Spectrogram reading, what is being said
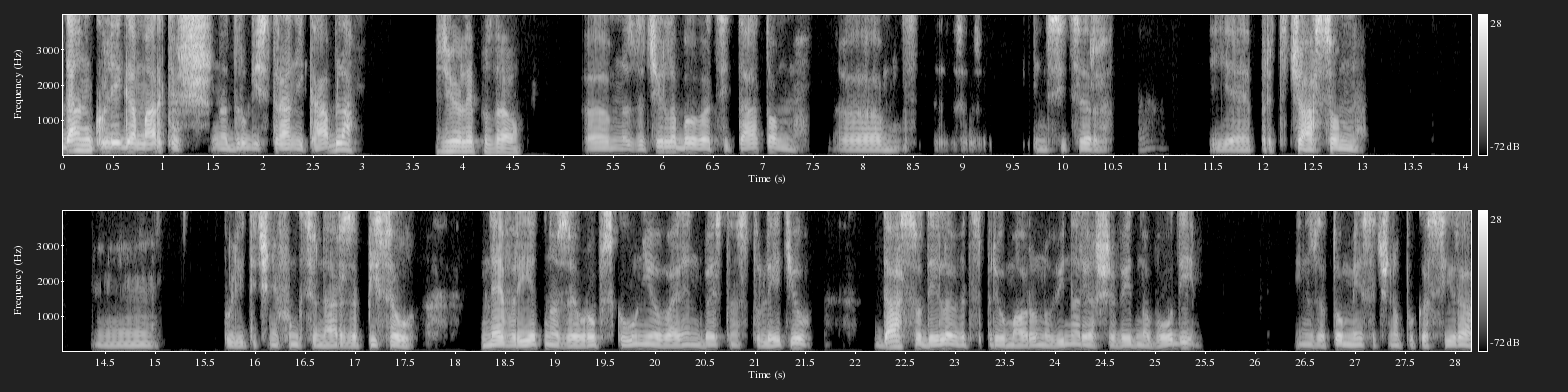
dan, kolega Markeš, na drugi strani kabla. Živijo lepo zdrav. Um, začela bova citatom um, in sicer je pred časom um, politični funkcionar zapisal neverjetno za Evropsko unijo v 21. stoletju, da sodelavec pri umoru novinarja še vedno vodi in zato mesečno pokasira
